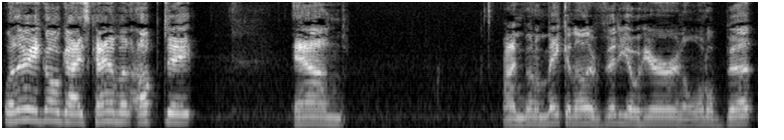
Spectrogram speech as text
well, there you go, guys. Kind of an update. And I'm going to make another video here in a little bit.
